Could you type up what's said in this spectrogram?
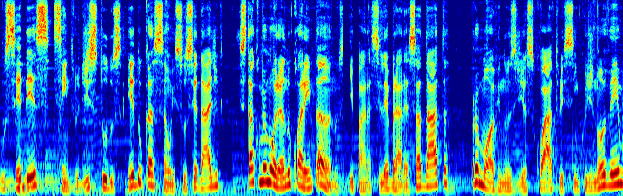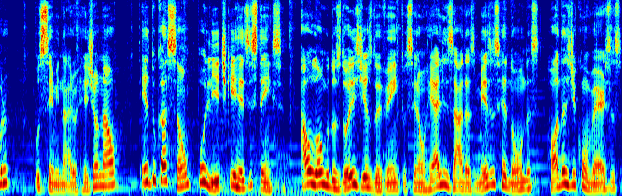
O CEDES, Centro de Estudos Educação e Sociedade, está comemorando 40 anos e, para celebrar essa data, promove nos dias 4 e 5 de novembro o Seminário Regional Educação, Política e Resistência. Ao longo dos dois dias do evento serão realizadas mesas redondas, rodas de conversas,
